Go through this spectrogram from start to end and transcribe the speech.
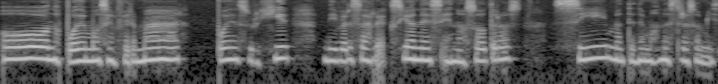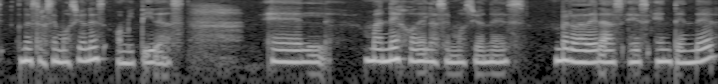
o nos podemos enfermar, pueden surgir diversas reacciones en nosotros si mantenemos nuestras, nuestras emociones omitidas. El manejo de las emociones verdaderas es entender,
